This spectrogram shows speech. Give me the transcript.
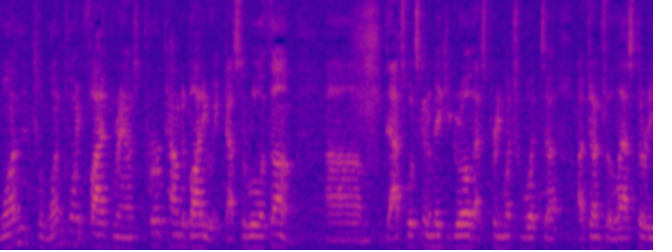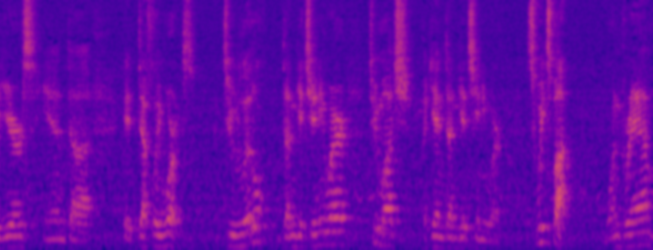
1 to 1.5 grams per pound of body weight. That's the rule of thumb. Um, that's what's going to make you grow. That's pretty much what uh, I've done for the last 30 years, and uh, it definitely works. Too little doesn't get you anywhere. Too much, again, doesn't get you anywhere. Sweet spot, 1 gram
